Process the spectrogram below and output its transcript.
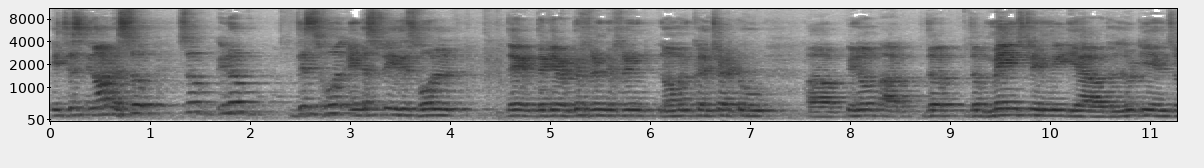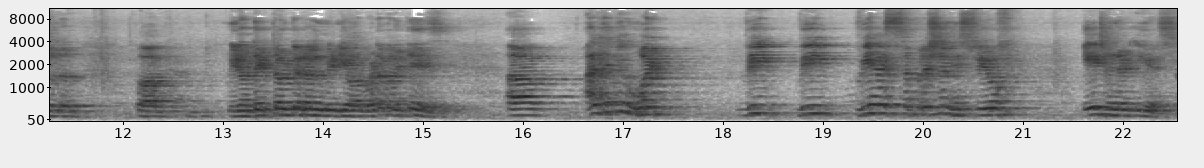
is just enormous. So, so you know, this whole industry, this whole, they, they give a different, different nomenclature to, uh, you know, uh, the, the mainstream media or the Lutyens or the, uh, you know, dictatorial media or whatever it is. Uh, I'll tell you what, we, we, we have a suppression history of 800 years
